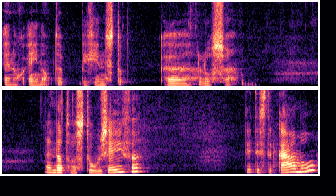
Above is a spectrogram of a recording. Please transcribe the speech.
En nog een op de beginste uh, losse. En dat was toer 7 dit is de kabel.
